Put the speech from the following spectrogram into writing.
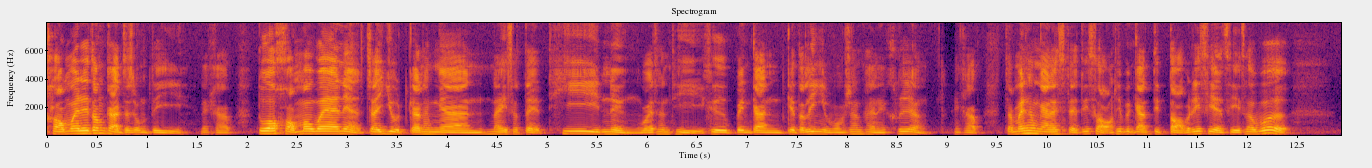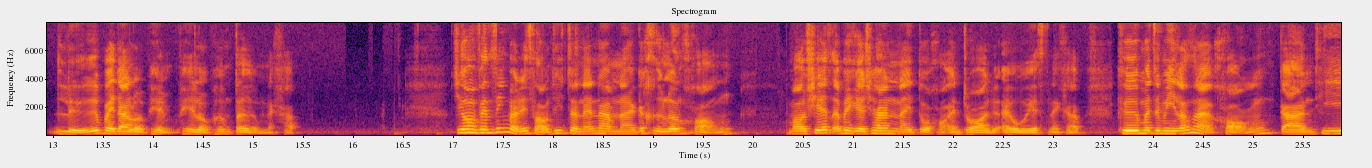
เขาไม่ได้ต้องการจะโจมตีนะครับ ตัวของมาแวร์เนี่ยจะหยุดการทำงานใน stage ที่ 1 ไว้ทันที คือเป็นการ gathering information ภายในเครื่องนะครับ จะไม่ทำงานใน stage ที่ 2 ที่เป็นการติดต่อไปที่ CNC server หรือไปดาวน์โหลด payload เพิ่มเติมนะครับ geofencing แบบที่ 2 ที่จะแนะนำนะก็คือเรื่องของ malicious application ในตัวของ Android หรือ iOS นะครับ คือมันจะมีลักษณะของการที่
